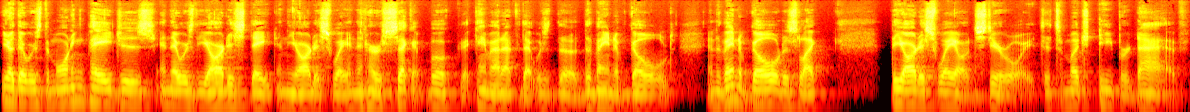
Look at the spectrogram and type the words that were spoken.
you know, there was the morning pages and there was the artist date and the artist way. And then her second book that came out after that was the, the vein of gold. And the vein of gold is like, the artist's way on steroids. It's a much deeper dive.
